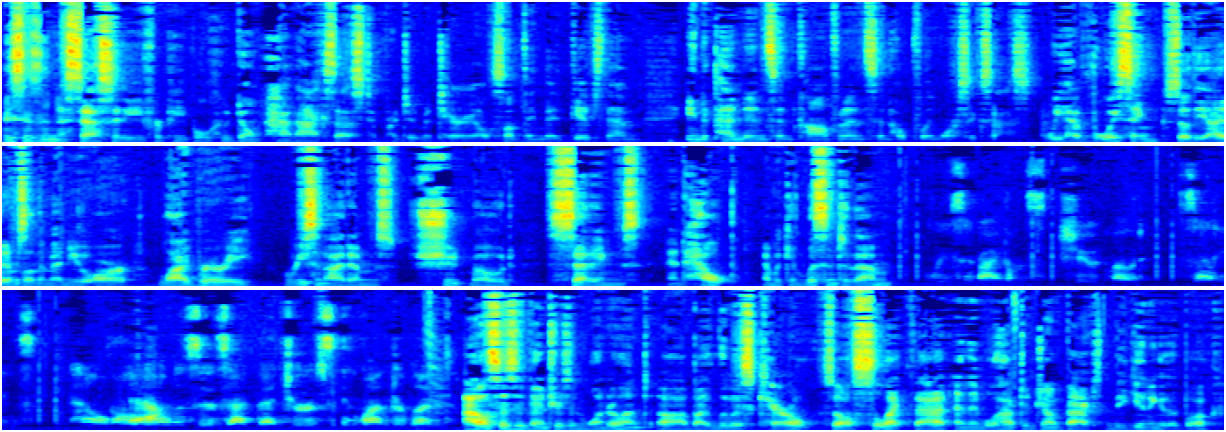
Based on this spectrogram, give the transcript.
This is a necessity for people who don't have access to printed material, something that gives them independence and confidence and hopefully more success. We have voicing, so the items on the menu are library, recent items, shoot mode, settings, and help, and we can listen to them. Recent items, shoot mode, settings, help. Alice's Adventures in Wonderland. Alice's Adventures in Wonderland uh, by Lewis Carroll. So I'll select that, and then we'll have to jump back to the beginning of the book.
